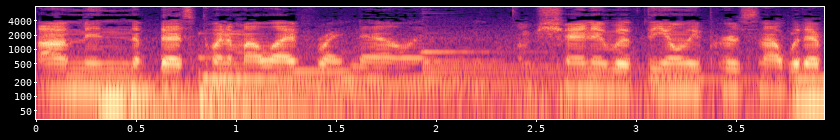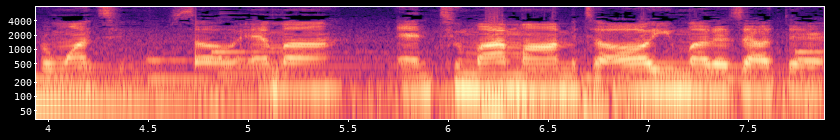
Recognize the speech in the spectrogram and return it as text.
I'm in the best point of my life right now, and I'm sharing it with the only person I would ever want to. So Emma, and to my mom, and to all you mothers out there,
